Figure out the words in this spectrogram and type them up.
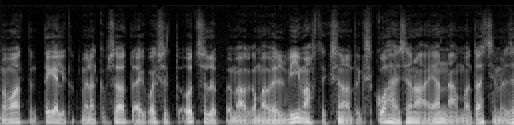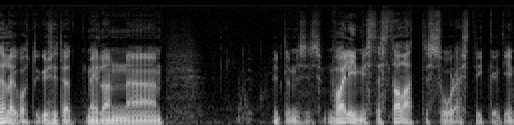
ma vaatan, et tegelikult meil hakkab saateaeg vaikselt otsa lõppema, aga ma veel viimasteks sõnadeks kohe sõna ei anna, ma tahtsin veel selle kohta küsida, et meil on äh, ütleme siis valimistest alates suuresti ikkagi,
